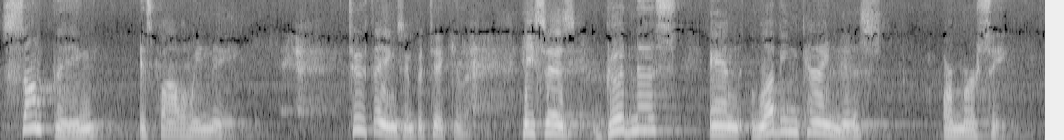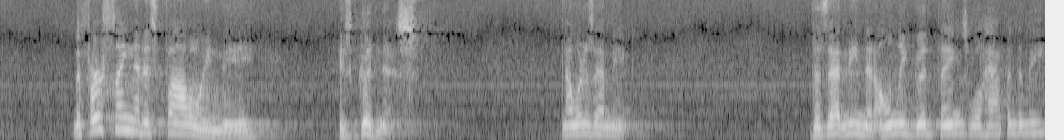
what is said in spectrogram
something is following me. Two things in particular. He says, goodness and loving kindness or mercy. The first thing that is following me is goodness. Now, what does that mean? Does that mean that only good things will happen to me?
